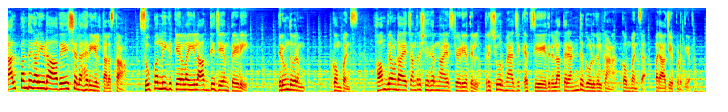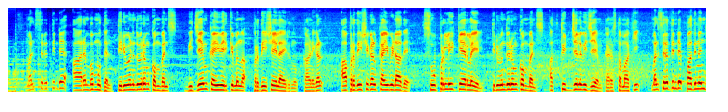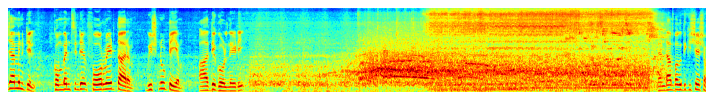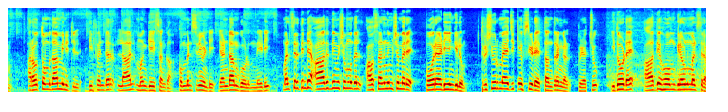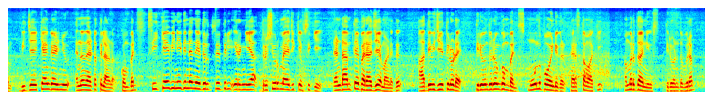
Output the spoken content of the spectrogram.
കാൽപന്ത് കളിയുടെ ആവേശലഹരിയിൽ തലസ്ഥാനം. സൂപ്പർ ലീഗ് കേരളയിൽ ആദ്യ ജയം തേടി തിരുവനന്തപുരം കൊമ്പൻസ്. ഹോം ഗ്രൗണ്ടായ ചന്ദ്രശേഖരൻ നായർ സ്റ്റേഡിയത്തിൽ തൃശൂർ മാജിക് എഫ് സിയെ എതിരില്ലാത്ത രണ്ട് ഗോളുകൾക്കാണ് കൊമ്പൻസ് പരാജയപ്പെടുത്തിയത്. മത്സരത്തിന്റെ ആരംഭം മുതൽ തിരുവനന്തപുരം കൊമ്പൻസ് വിജയം കൈവരിക്കുമെന്ന പ്രതീക്ഷയിലായിരുന്നു കാണികൾ. ആ പ്രതീക്ഷകൾ കൈവിടാതെ സൂപ്പർ ലീഗ് കേരളയിൽ തിരുവനന്തപുരം കൊമ്പൻസ് അത്യുജ്വല വിജയം കരസ്ഥമാക്കി. മത്സരത്തിന്റെ പതിനഞ്ചാം മിനിറ്റിൽ കൊമ്പൻസിന്റെ ഫോർവേഡ് താരം വിഷ്ണു ടി എം ആദ്യ ഗോൾ നേടി. രണ്ടാം പകുതിക്ക് ശേഷം അറുപത്തൊമ്പതാം മിനിറ്റിൽ ഡിഫൻഡർ ലാൽ മങ്കേയ് സംഘ കൊമ്പൻസിന് വേണ്ടി രണ്ടാം ഗോളും നേടി. മത്സരത്തിന്റെ ആദ്യ നിമിഷം മുതൽ അവസാന നിമിഷം വരെ പോരാടിയെങ്കിലും തൃശൂർ മാജിക് എഫ് സിയുടെ തന്ത്രങ്ങൾ പിഴച്ചു. ഇതോടെ ആദ്യ ഹോം ഗ്രൗണ്ട് മത്സരം വിജയിക്കാൻ കഴിഞ്ഞു എന്ന നേട്ടത്തിലാണ് കൊമ്പൻസ് സി കെ വിനീതിന്റെ നേതൃത്വത്തിൽ ഇറങ്ങിയ തൃശൂർ മാജിക് എഫ് സിക്ക് രണ്ടാമത്തെ പരാജയമാണിത്. ആദ്യ വിജയത്തിലൂടെ തിരുവനന്തപുരം കൊമ്പൻസ് മൂന്ന് പോയിന്റുകൾ കരസ്ഥമാക്കി. അമൃത ന്യൂസ് തിരുവനന്തപുരം.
